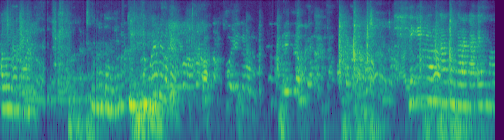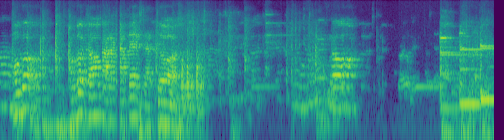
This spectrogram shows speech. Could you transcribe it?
Aku ya? Niki nyuwun anu. Monggo. Monggo cowok karakates dados. Monggo. Thank you.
